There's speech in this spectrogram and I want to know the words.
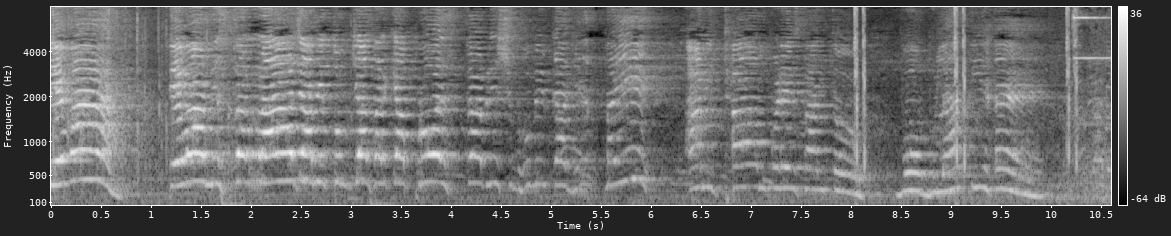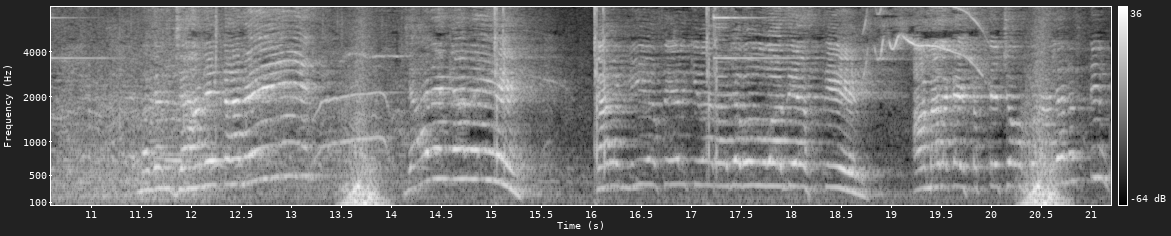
तेव्हा तेव्हा मिस्टर राज आम्ही तुमच्यासारख्या प्रो एस्टॅब्लिश भूमिका घेत नाही. आणि ठामपणे सांगतो वो बुलाती है मगर जाने का नहीं जाने का नाही। कारण मी असेल किंवा राजाभाऊ वाजे असतील। आम्हाला काही सत्तेच्या ऑफर आल्या नसतील।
